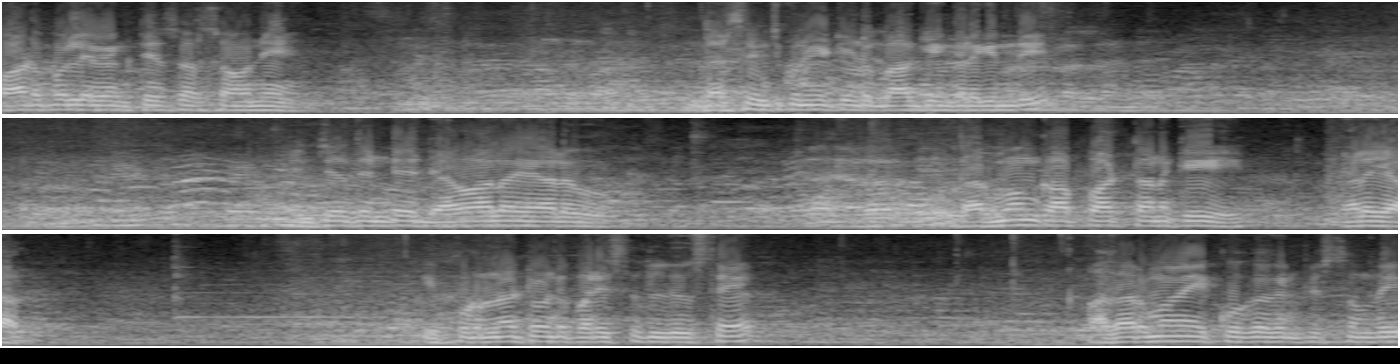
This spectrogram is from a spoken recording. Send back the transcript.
వాడపల్లి వెంకటేశ్వర స్వామిని దర్శించుకునేటువంటి భాగ్యం కలిగింది. ఎంచేతంటే దేవాలయాలు ధర్మం కాపాడటానికి నిలయాలు. ఇప్పుడున్నటువంటి పరిస్థితులు చూస్తే అధర్మమే ఎక్కువగా కనిపిస్తుంది.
